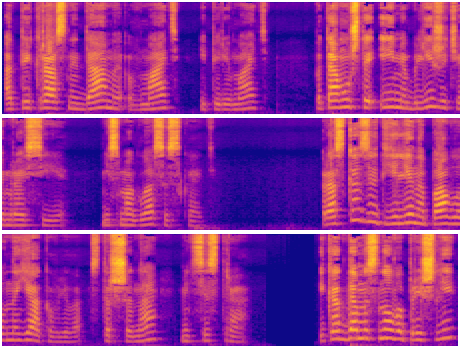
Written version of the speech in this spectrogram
от прекрасной дамы в мать и перемать, потому что имя ближе, чем Россия, не смогла сыскать. Рассказывает Елена Павловна Яковлева, старшина, медсестра. И когда мы снова пришли,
